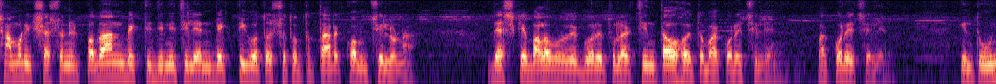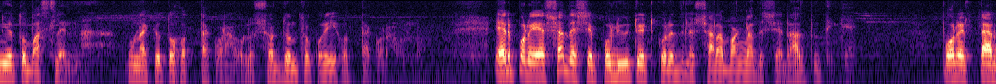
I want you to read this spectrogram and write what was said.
সামরিক শাসনের প্রধান ব্যক্তি যিনি ছিলেন, ব্যক্তিগত সততা তার কম ছিল না। দেশকে ভালোভাবে গড়ে তোলার চিন্তাও হয়তো বা করেছিলেন বা করেছিলেন, কিন্তু উনিও তো বাঁচলেন না। ওনাকেও তো হত্যা করা হলো, ষড়যন্ত্র করেই হত্যা করা হলো। এরপরে এরশাদ এসে পলিউটেড করে দিল সারা বাংলাদেশের রাজনীতিকে। পরেরটা আর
